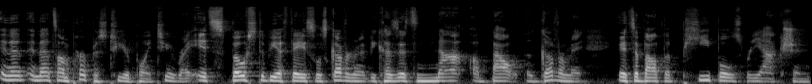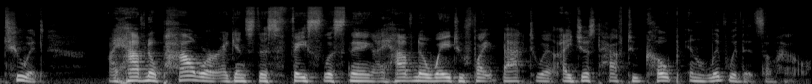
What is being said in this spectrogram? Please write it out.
and and that's on purpose to your point too, right? It's supposed to be a faceless government because it's not about the government; it's about the people's reaction to it. I have no power against this faceless thing. I have no way to fight back to it. I just have to cope and live with it somehow.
